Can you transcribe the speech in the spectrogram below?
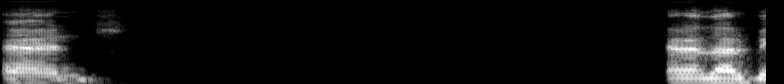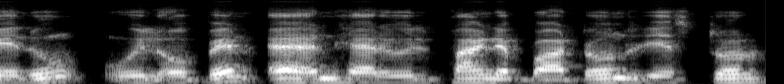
And another menu will open and here you will find a button restore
